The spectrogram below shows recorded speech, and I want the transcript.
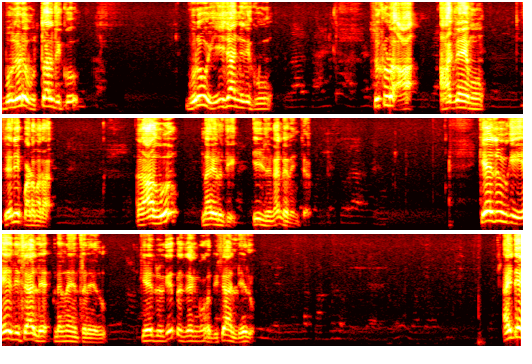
బుధుడు ఉత్తర దిక్కు గురువు ఈశాన్య దిక్కు శుక్రుడు ఆగ్నేయము శని పడమర రాహువు నైరుతి ఈ విధంగా నిర్ణయించారు. కేతువుకి ఏ దిశ లే నిర్ణయించలేదు. కేతువుకి ప్రత్యేకంగా ఒక దిశ లేదు. అయితే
